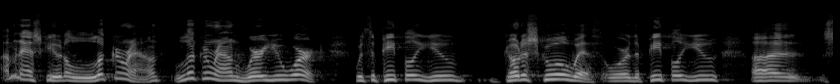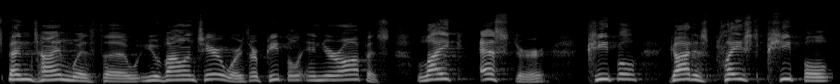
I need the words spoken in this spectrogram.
I'm going to ask you to look around, look around where you work with the people you go to school with, or the people you uh, spend time with, uh, you volunteer with, or people in your office. Like Esther, people, God has placed people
